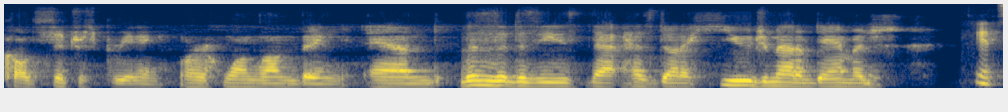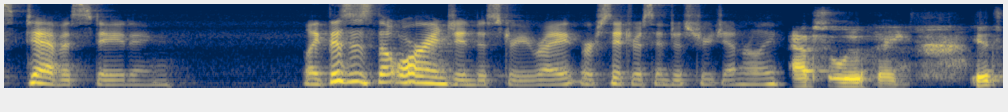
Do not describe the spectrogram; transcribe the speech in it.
called citrus greening or Huang Long Bing. And this is a disease that has done a huge amount of damage. It's devastating. Like, this is the orange industry, right? Or citrus industry generally. Absolutely. It's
